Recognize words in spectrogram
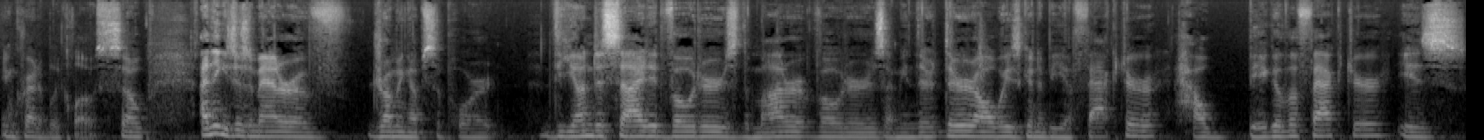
incredibly close. So I think it's just a matter of drumming up support. The undecided voters, the moderate voters, I mean, they're, they're always going to be a factor. How big of a factor is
